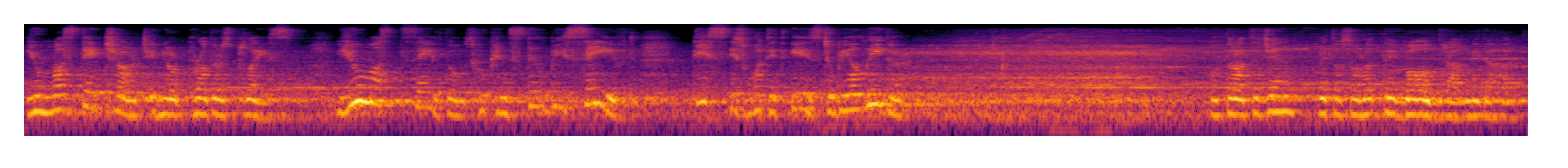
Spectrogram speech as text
You must take charge in your brother's place. You must save those who can still be saved. This is what it is to be a leader. Vitosorate boldra midahad.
